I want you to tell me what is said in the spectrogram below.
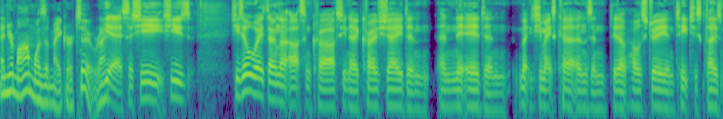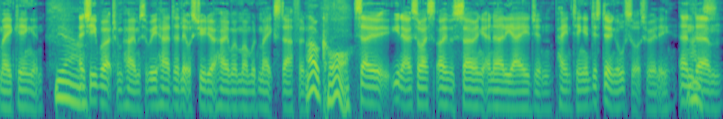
And your mom was a maker too, right? Yeah. So she, she's, she's always done like arts and crafts, you know, crocheted and, and knitted and she makes curtains and did upholstery and teaches clothes making and, Yeah. and she worked from home. So we had a little studio at home where mum would make stuff and, oh, cool. so you know, so I, I was sewing at an early age and painting and just doing all sorts really, and Nice. um,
